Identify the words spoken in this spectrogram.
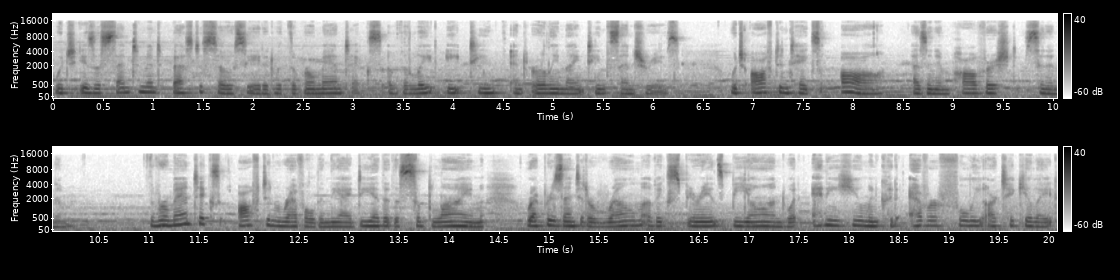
which is a sentiment best associated with the Romantics of the late 18th and early 19th centuries, which often takes awe as an impoverished synonym. The Romantics often reveled in the idea that the sublime represented a realm of experience beyond what any human could ever fully articulate,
